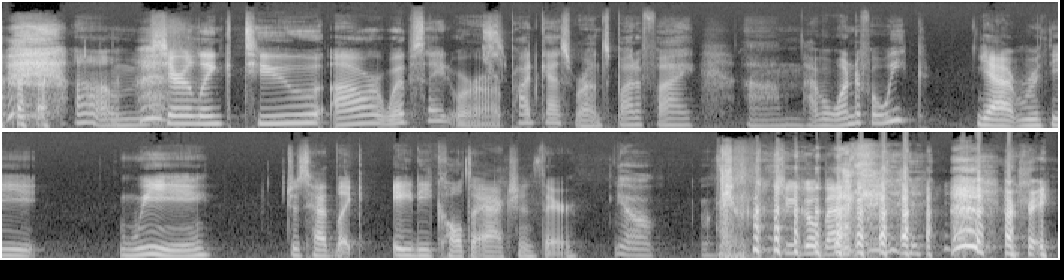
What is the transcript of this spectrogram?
um, share a link to our website or our podcast. We're on Spotify. Um, have a wonderful week. yeah, Ruthie, we just had like 80 call to actions there. Yeah. Should we go back? All right.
